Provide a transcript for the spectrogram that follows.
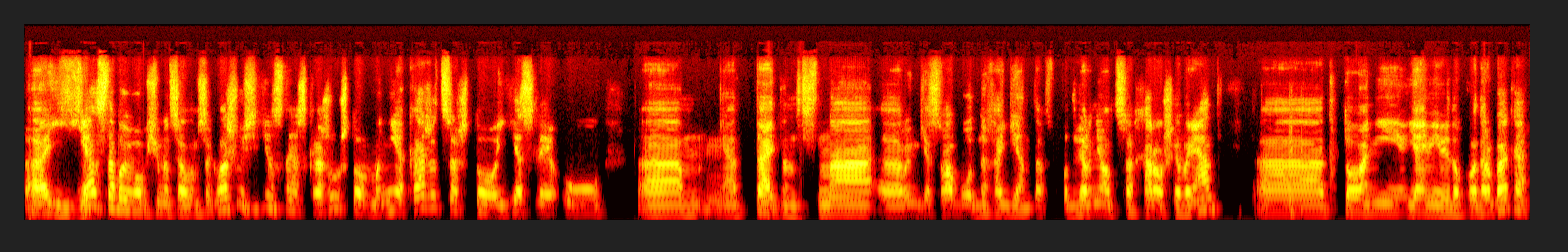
А, я с тобой, в общем и целом, соглашусь. Единственное, скажу, что мне кажется, что если у Тайтанс на э, рынке свободных агентов подвернется хороший вариант, э, то они, я имею в виду квотербека,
